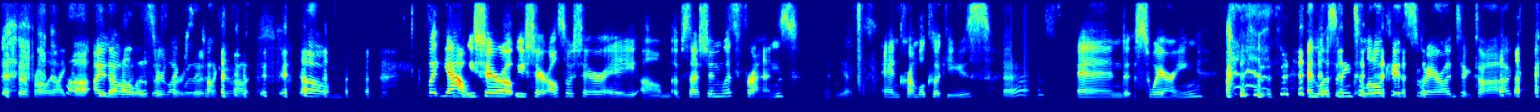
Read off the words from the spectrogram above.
They're probably like, Uh, I know hell is those are this like what they're person?" talking about um but yeah we share a, we share also share a um obsession with friends yes. and Crumbl cookies Yes. and swearing and listening to little kids swear on TikTok.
